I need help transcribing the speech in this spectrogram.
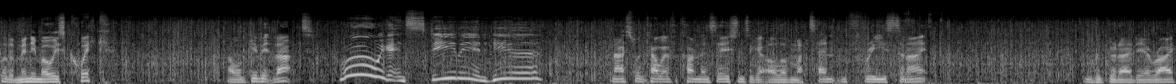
Well, the Minimo is quick. I will give it that. Woo, we're getting steamy in here. Nice one, can't wait for condensation to get all over my tent and freeze tonight. Another good idea, right?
